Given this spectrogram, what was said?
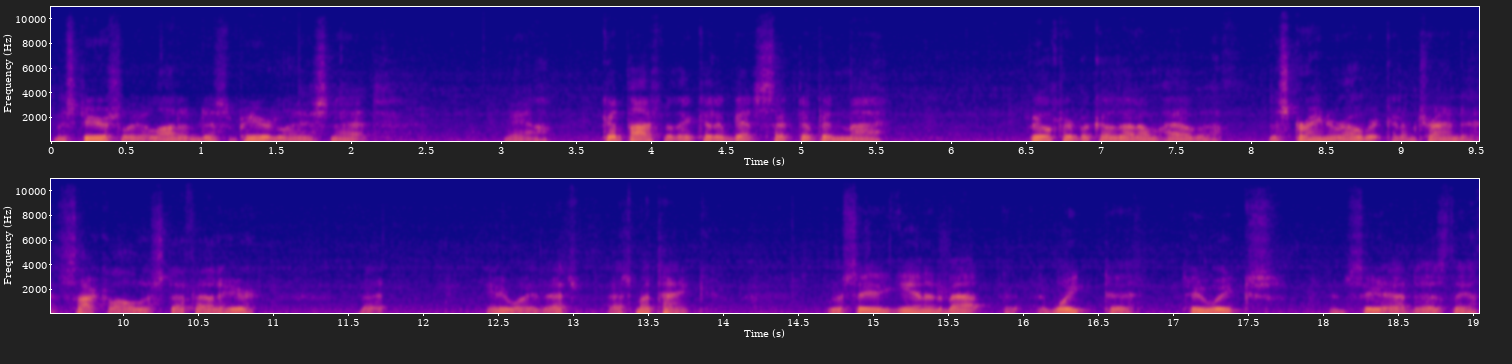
mysteriously, a lot of them disappeared last night. Yeah, could possibly they could have got sucked up in my filter because I don't have a, the strainer over it because I'm trying to cycle all this stuff out of here. But anyway, that's that's my tank. We'll see it again in about a week to two weeks and see how it does then.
